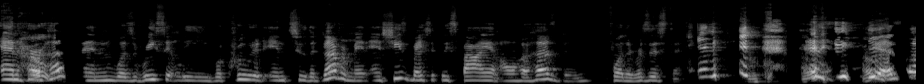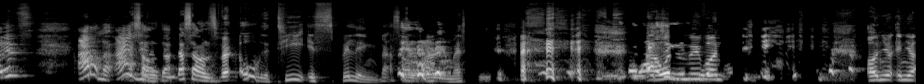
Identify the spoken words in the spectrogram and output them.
and her oh. husband was recently recruited into the government, and she's basically spying on her husband for the resistance. And, mm-hmm. and oh. he, okay. yeah, so it's I don't know. I that, sounds, that, that, sounds very. Oh, the tea is spilling. That sounds very messy. I want to move on. on your in your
